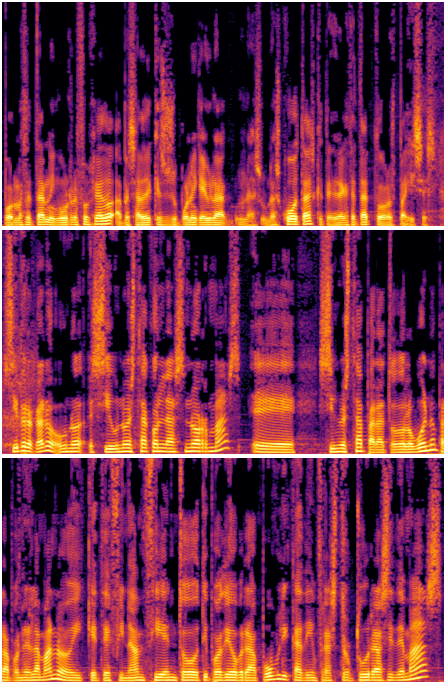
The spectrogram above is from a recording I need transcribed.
por no aceptar ningún refugiado, a pesar de que se supone que hay unas, unas cuotas que tendrían que aceptar todos los países. Sí, pero claro, uno, si uno está con las normas, eh, si uno está para todo lo bueno, para poner la mano y que te financien todo tipo de obra pública, de infraestructuras y demás,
